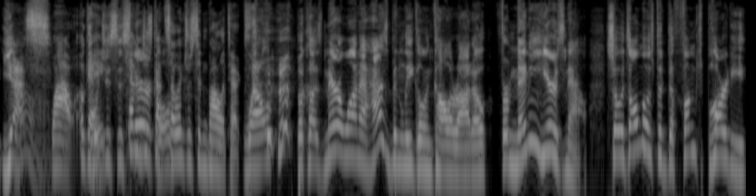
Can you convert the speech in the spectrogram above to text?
Yes. Oh. Wow. Okay. Which is hysterical. Kevin just got so interested in politics. Well, because marijuana has been legal in Colorado for many years now. So it's almost a defunct party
